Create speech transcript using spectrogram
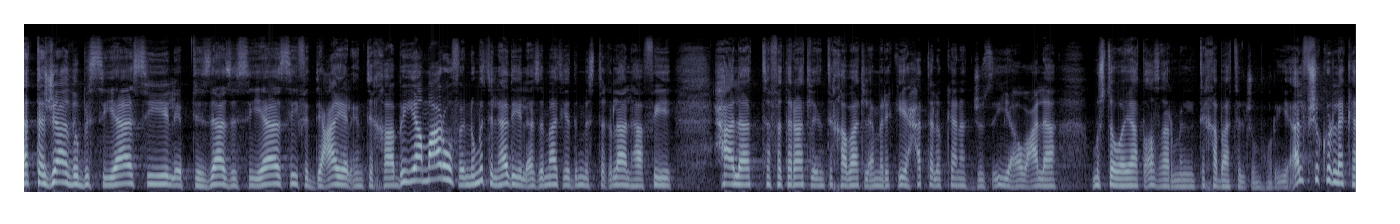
التجاذب السياسي، الابتزاز السياسي في الدعاية الانتخابية، معروف إنه مثل هذه الأزمات يتم استغلالها في حاله فترات الانتخابات الأمريكية حتى لو كانت جزئية أو على مستويات أصغر من الانتخابات الجمهورية. ألف شكر لك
